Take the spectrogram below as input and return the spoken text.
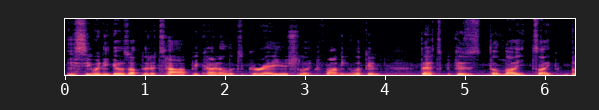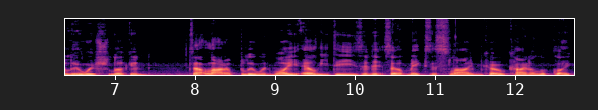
You see when he goes up to the top, he kind of looks grayish, like funny looking. That's because the light's like bluish looking. It's got a lot of blue and white LEDs in it, so it makes the slime coat kind of look like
